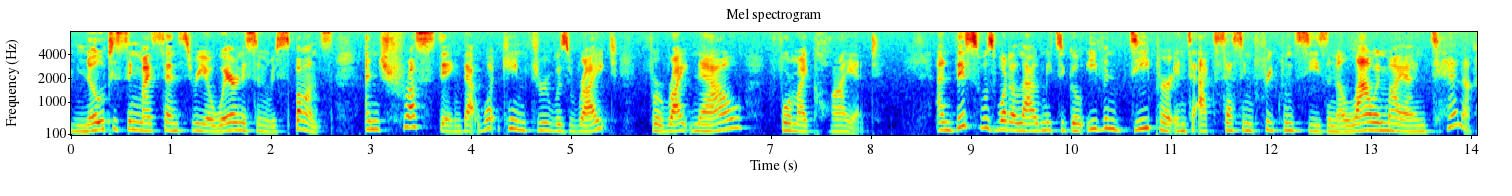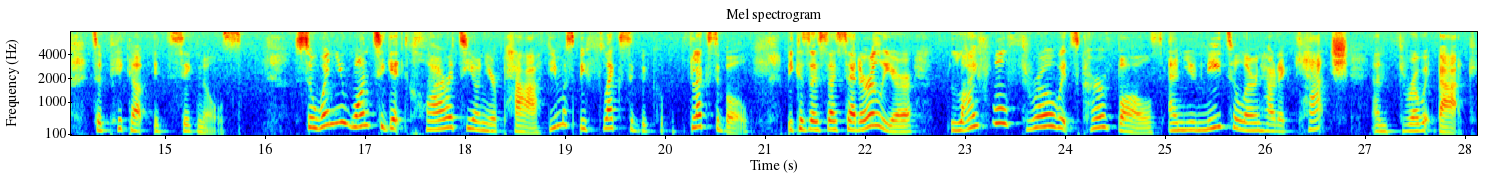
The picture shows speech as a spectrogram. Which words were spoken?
noticing my sensory awareness and response, and trusting that what came through was right for right now for my client. And this was what allowed me to go even deeper into accessing frequencies and allowing my antenna to pick up its signals. So, when you want to get clarity on your path, you must be flexible, flexible because, as I said earlier, life will throw its curveballs, and you need to learn how to catch and throw it back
